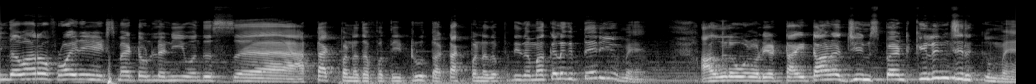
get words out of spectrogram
இந்த வாரம் ஃப்ராய்டே நைட் ஸ்மேட்டவுனில் நீ வந்து அட்டாக் பண்ணதை பற்றி ட்ரூத் அட்டாக் பண்ணதை பற்றி இந்த மக்களுக்கு தெரியுமே. அதில் உன்னுடைய டைட்டான ஜீன்ஸ் பேண்ட் கிழிஞ்சிருக்குமே.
